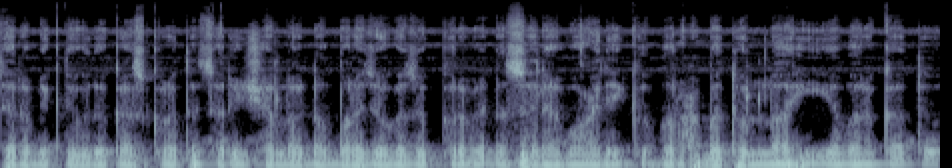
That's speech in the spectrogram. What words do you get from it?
যারা ব্যক্তিগত কাজ করাতে চান ইনশাল্লাহ নম্বরে যোগাযোগ করবেন। আসসালামু আলাইকুম রহমতুল্লাহি বারকাতুহ।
